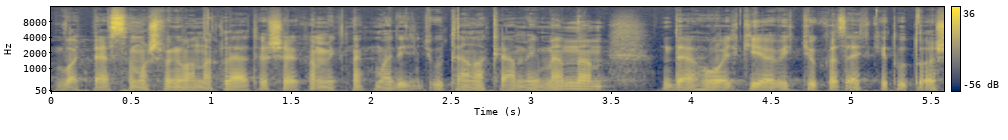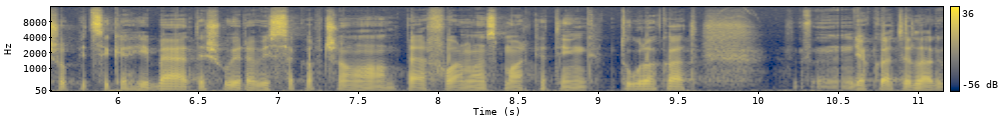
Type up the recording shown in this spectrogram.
vagy persze most még vannak lehetőségek, amiknek majd így utána kell még mennem, de hogy kijavítjuk az egy-két utolsó picike hibát, és újra visszakapcsolom a performance marketing túlokat, gyakorlatilag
